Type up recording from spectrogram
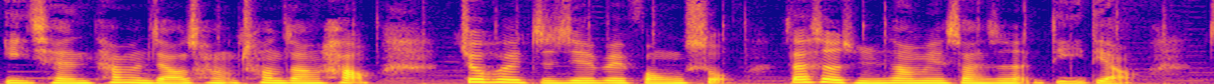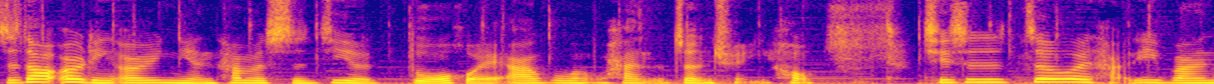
以前他们只要创创账号，就会直接被封锁，在社群上面算是很低调。直到二零二一年，他们实际的夺回阿富汗的政权以后，其实这位塔利班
